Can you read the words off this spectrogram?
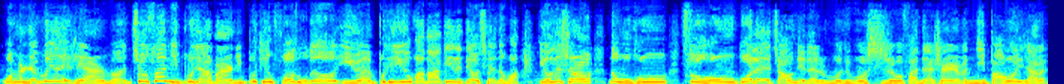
我们人不也得这样吗？就算你不加班，你不听佛祖的意愿，不听玉皇大帝的调遣的话，有的时候那悟空孙悟空过来找你来，我我师傅犯点事儿，你帮我一下呗，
